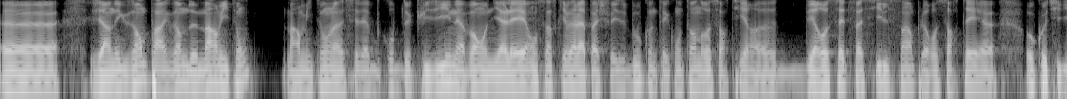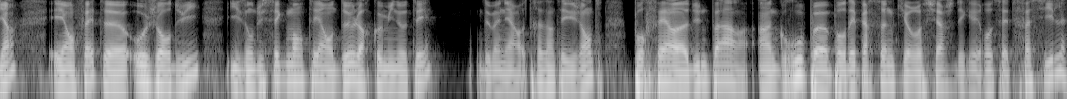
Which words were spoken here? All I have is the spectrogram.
J'ai un exemple par exemple de Marmiton. Marmiton, le célèbre groupe de cuisine. Avant, on y allait, on s'inscrivait à la page Facebook, on était content de ressortir euh, des recettes faciles, simples, ressortaient euh, au quotidien. Et en fait, euh, aujourd'hui, ils ont dû segmenter en deux leur communauté. de manière très intelligente pour faire d'une part un groupe pour des personnes qui recherchent des recettes faciles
